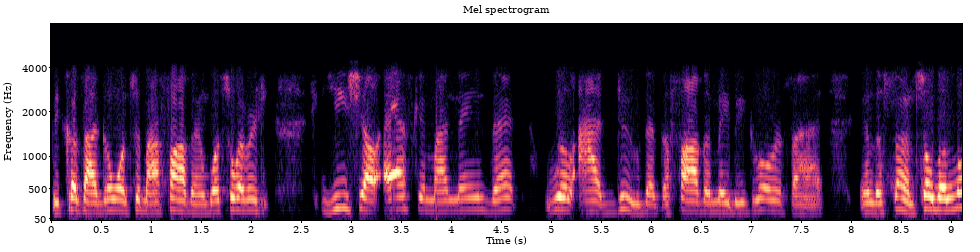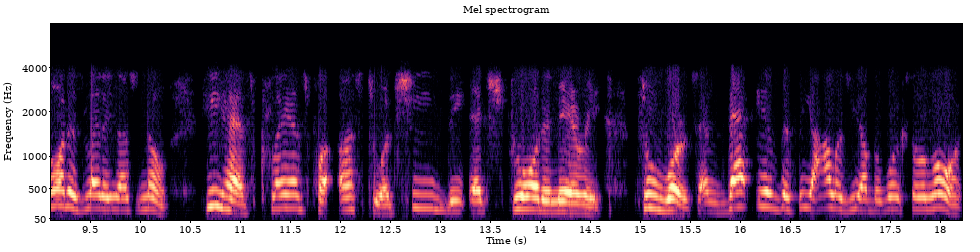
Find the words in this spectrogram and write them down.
because I go unto my Father, and whatsoever ye shall ask in my name, that will I do, that the Father may be glorified in the Son. So the Lord is letting us know He has plans for us to achieve the extraordinary through works, and that is the theology of the works of the Lord.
